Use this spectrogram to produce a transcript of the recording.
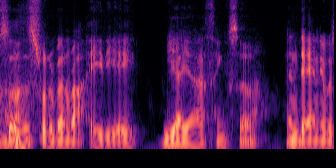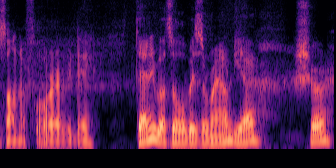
So uh, this would have been about 88 Yeah, yeah, I think so. and Danny was on the floor every day. Danny was always around, yeah, sure.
